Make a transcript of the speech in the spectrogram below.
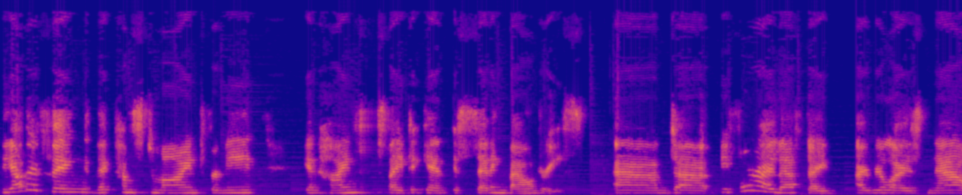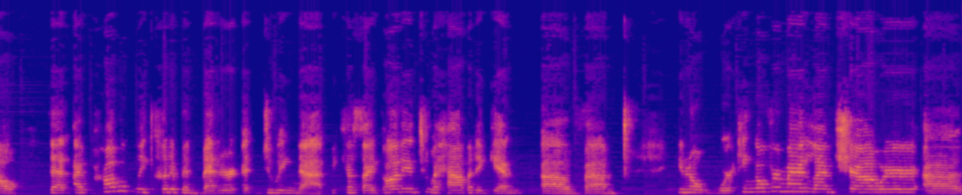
The other thing that comes to mind for me in hindsight, again, is setting boundaries. And uh, before I left, I, I realized now that I probably could have been better at doing that because I got into a habit again of um, you know, working over my lunch hour, uh,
